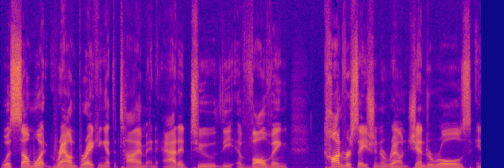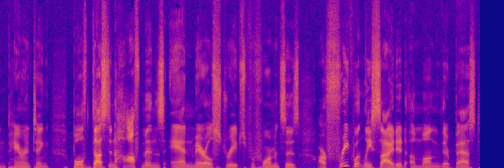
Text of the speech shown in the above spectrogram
was somewhat groundbreaking at the time and added to the evolving conversation around gender roles in parenting. Both Dustin Hoffman's and Meryl Streep's performances are frequently cited among their best,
